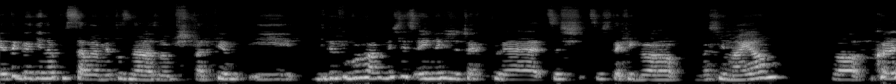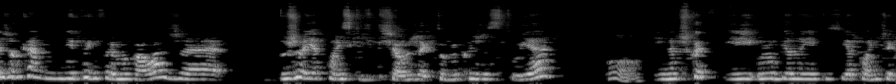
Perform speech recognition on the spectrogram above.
ja tego nie napisałem, ja to znalazłam przypadkiem i gdy próbowałam myśleć o innych rzeczach, które coś, coś takiego właśnie mają, to koleżanka mnie poinformowała, że dużo japońskich książek to wykorzystuje. O. I na przykład jej ulubiony jakiś Japończyk,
